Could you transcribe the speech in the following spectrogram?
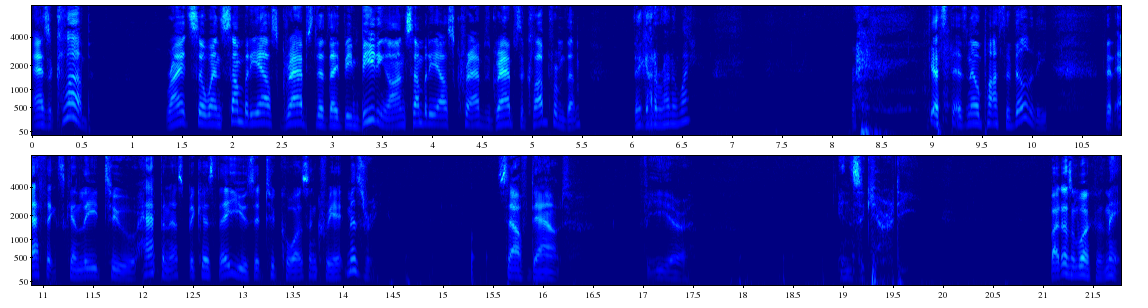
as a club, right? So when somebody else grabs that they've been beating on, somebody else grabs, grabs the club from them, they got to run away. Right? because there's no possibility that ethics can lead to happiness because they use it to cause and create misery. Self doubt, fear, insecurity. But it doesn't work with me.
